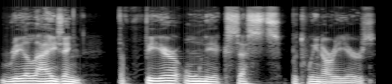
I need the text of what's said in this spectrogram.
realizing the fear only exists between our ears.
